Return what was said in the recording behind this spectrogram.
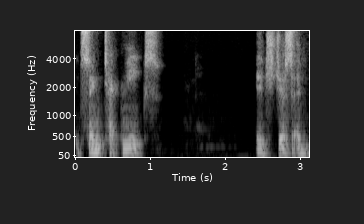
it's same techniques. It's just a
